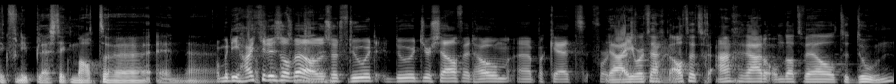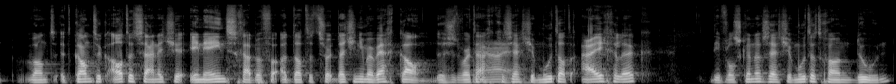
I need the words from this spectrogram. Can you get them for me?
ik van die plastic matten en... Oh, maar die had je dus al wel. Een soort do-it- do-it-yourself at home eh, pakket. Voor Ja, je wordt eigenlijk altijd aangeraden om dat wel te doen. Want het kan natuurlijk altijd zijn dat je ineens gaat dat, het soort, dat je niet meer weg kan. Dus het wordt eigenlijk ja. gezegd, je moet dat eigenlijk... Die verloskundige zegt, je moet het gewoon doen.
